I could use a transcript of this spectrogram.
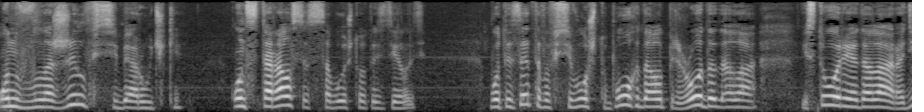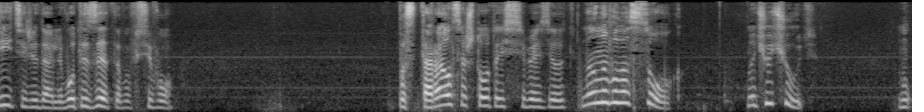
он вложил в себя ручки – он старался с собой что-то сделать. Вот из этого всего, что Бог дал, природа дала, история дала, родители дали, вот из этого всего постарался что-то из себя сделать, ну, на волосок, ну, чуть-чуть. Ну,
